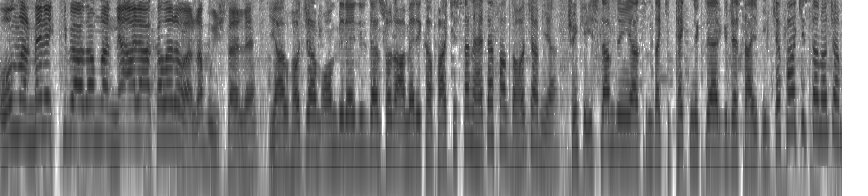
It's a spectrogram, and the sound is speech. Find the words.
Onlar melek gibi adamlar ne alakaları var la bu işlerle? Ya hocam 11 Eylül'den sonra Amerika Pakistan'ı hedef aldı hocam ya. Çünkü İslam dünyasındaki tek nükleer güce sahip ülke Pakistan hocam.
